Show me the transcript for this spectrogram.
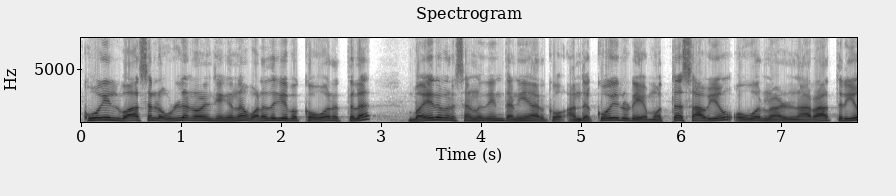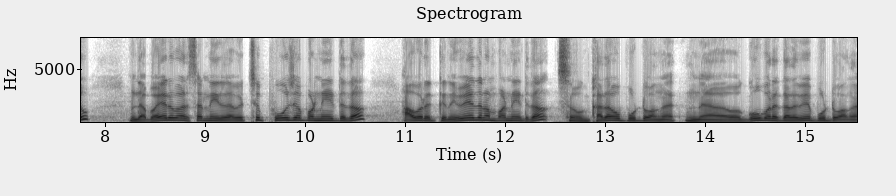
கோயில் வாசலில் உள்ளே நுழைஞ்சிங்கன்னா வலதுகை பக்க ஓரத்தில் பைரவர் சன்னதின்னு தனியாக இருக்கும். அந்த கோயிலுடைய மொத்த சாவியும் ஒவ்வொரு நாள் நான் ராத்திரியும் இந்த பைரவர் சன்னதியில் வச்சு பூஜை பண்ணிட்டு தான் அவருக்கு நிவேதனம் பண்ணிட்டு தான் ஸோ கதவை பூட்டுவாங்க. இந்த கோபுர கதவையே பூட்டுவாங்க.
